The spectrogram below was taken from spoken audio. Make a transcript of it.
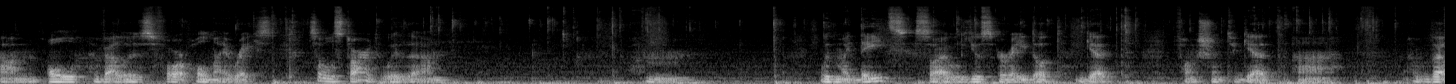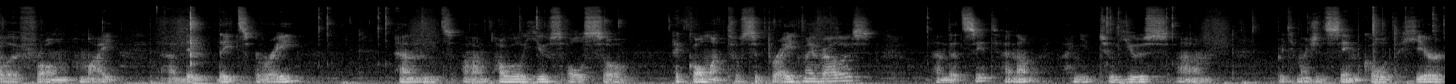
um, all values for all my arrays. So we'll start with um, um, with my dates. So I will use array dot get function to get uh, a value from my uh, date, dates array and um, I will use also a comma to separate my values and that's it and now I need to use um, pretty much the same code here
